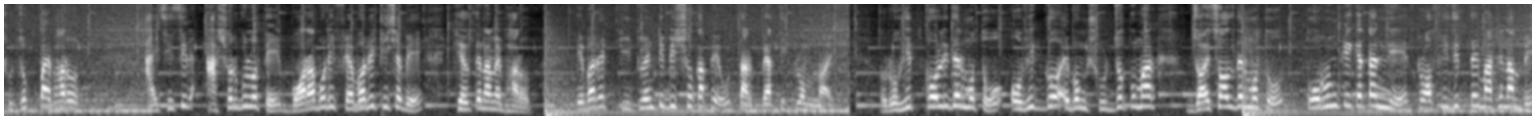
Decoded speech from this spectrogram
সুযোগ পায় ভারত? আইসিসির আসরগুলোতে বরাবরই ফেভারিট হিসেবে খেলতে নামে ভারত। এবারে টি টোয়েন্টি বিশ্বকাপেও তার ব্যতিক্রম নয়। রোহিত কোহলিদের মতো অভিজ্ঞ এবং সূর্যকুমার জয়সলদের মতো তরুণ ক্রিকেটার নিয়ে ট্রফি জিততেই মাঠে নামবে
